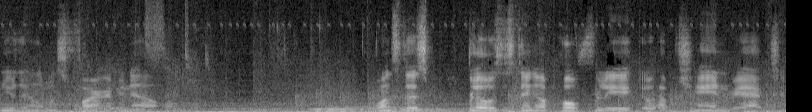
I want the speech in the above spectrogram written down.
You're the only ones firing at me now. Once this blows this thing up, hopefully it'll have a chain reaction.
